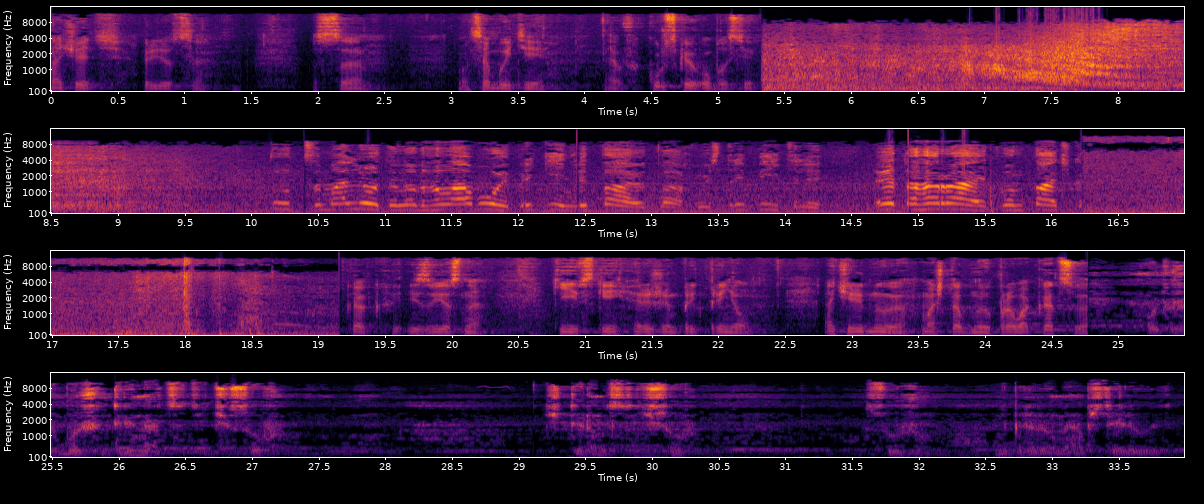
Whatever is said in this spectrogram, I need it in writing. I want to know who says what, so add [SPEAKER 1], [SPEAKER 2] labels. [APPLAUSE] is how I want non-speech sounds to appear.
[SPEAKER 1] начать придется с событий в Курской области.
[SPEAKER 2] Тут самолеты над головой, прикинь, летают нахуй, истребители. Это горает, вон тачка.
[SPEAKER 1] Как известно, киевский режим предпринял очередную масштабную провокацию.
[SPEAKER 3] Вот уже больше 13 часов, 14 часов Суджу непрерывно обстреливают.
